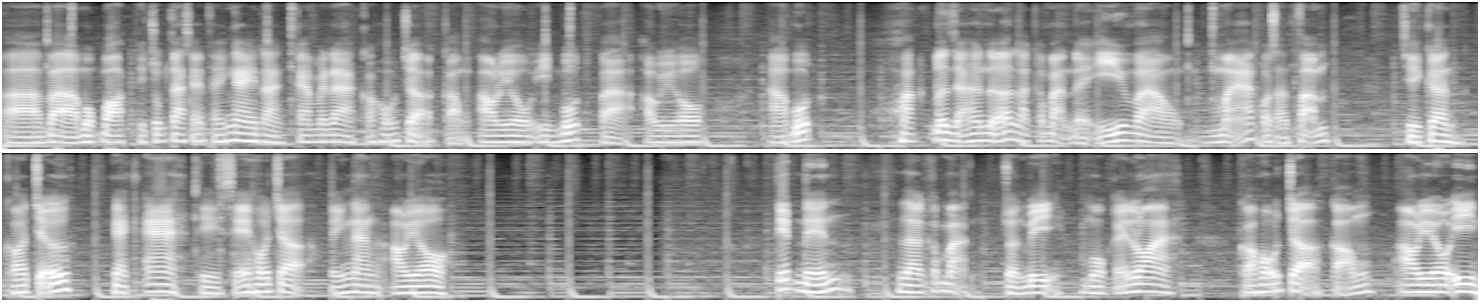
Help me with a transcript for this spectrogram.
à, và ở mục bọt thì chúng ta sẽ thấy ngay rằng camera có hỗ trợ cổng audio input và audio output. Hoặc đơn giản hơn nữa là các bạn để ý vào mã của sản phẩm. Chỉ cần có chữ gạch A thì sẽ hỗ trợ tính năng audio. Tiếp đến là các bạn chuẩn bị một cái loa có hỗ trợ cổng audio in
